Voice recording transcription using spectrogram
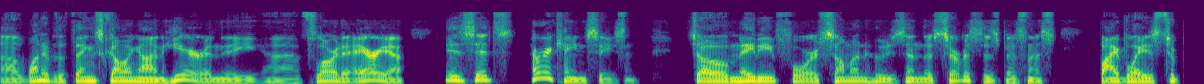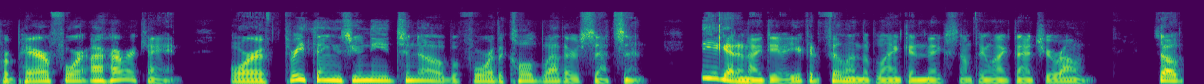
Uh, one of the things going on here in the uh, Florida area is it's hurricane season. So maybe for someone who's in the services business, five ways to prepare for a hurricane, or three things you need to know before the cold weather sets in. You get an idea. You could fill in the blank and make something like that your own. So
